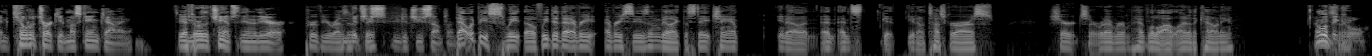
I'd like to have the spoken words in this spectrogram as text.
and killed a turkey in Muskingum County. So you have You're to the champs at the end of the year. prove your can Get residency. you, get you something. That would be sweet though if we did that every every season, be like the state champ, you know, and and, and get you know Tuscarawas shirts or whatever, have a little outline of the county. That would be sweet. cool.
